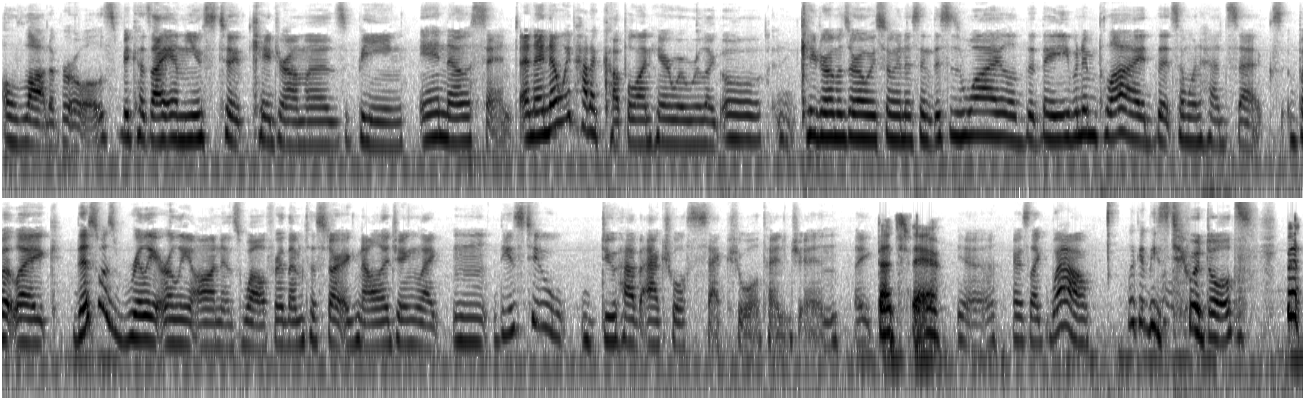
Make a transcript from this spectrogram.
a lot of rules because I am used to K dramas being innocent. And I know we've had a couple on here where we're like, oh, K dramas are always so innocent. This is wild that they even implied that someone had sex. But like, this was really early on as well for them to start acknowledging, like, mm, these two do have actual sexual tension. Like, That's fair. yeah. I was like, wow, look at these two adults. But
